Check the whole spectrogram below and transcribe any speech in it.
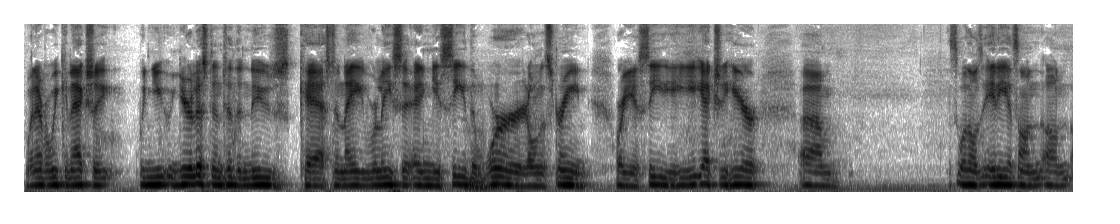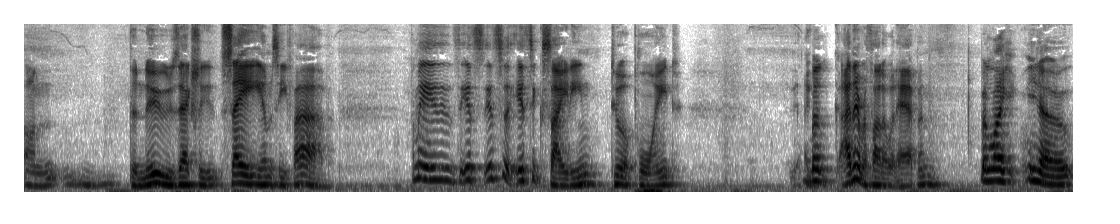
whenever we can actually when you you're listening to the newscast and they release it and you see the word on the screen or you see you actually hear um, it's one of those idiots on on on the news actually say MC5. I mean, it's it's it's, it's exciting to a point, but I never thought it would happen. But like you know,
